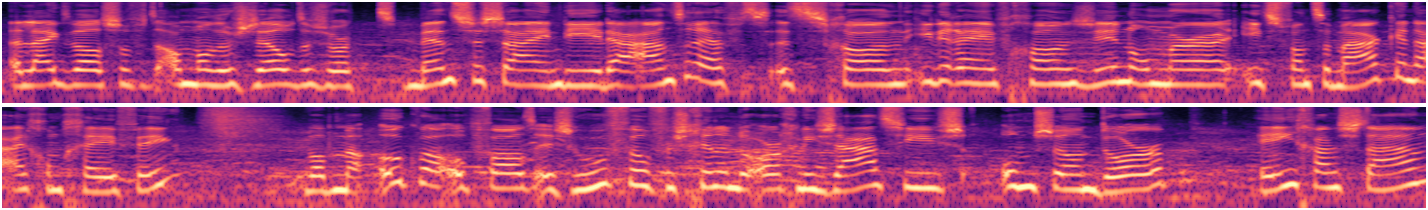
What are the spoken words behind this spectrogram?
Het lijkt wel alsof het allemaal dezelfde soort mensen zijn die je daar aantreft. Het is gewoon, iedereen heeft gewoon zin om er iets van te maken in de eigen omgeving. Wat me ook wel opvalt is hoeveel verschillende organisaties om zo'n dorp heen gaan staan.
